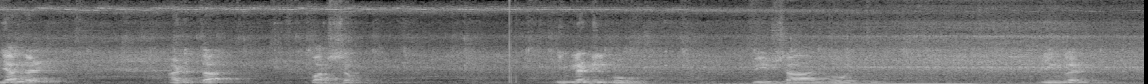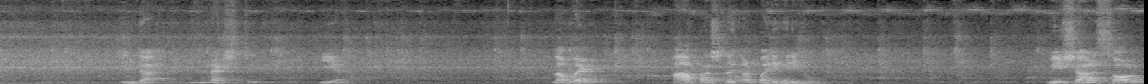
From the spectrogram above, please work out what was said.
ഞങ്ങൾ അടുത്ത വർഷം ഇംഗ്ലണ്ടിൽ പോകും. We shall go to England in the next year നമ്മൾ ആ പ്രശ്നങ്ങൾ പരിഹരിക്കും. We shall solve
